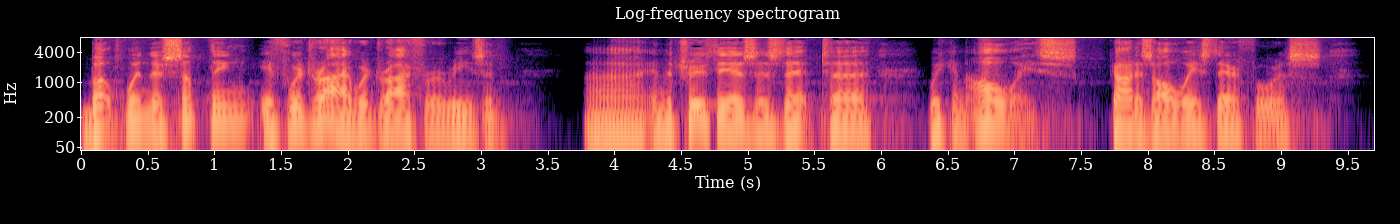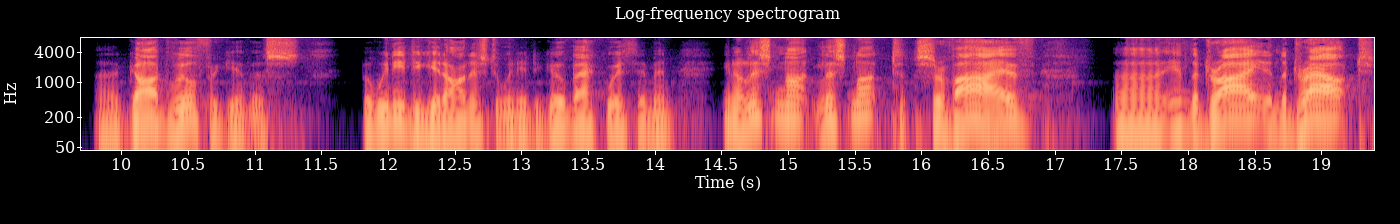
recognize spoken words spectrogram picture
But when there's something, if we're dry, we're dry for a reason. Uh, and the truth is, is that uh, we can always, God is always there for us. Uh, God will forgive us, but we need to get honest and we need to go back with Him. And you know, let's not let's not survive uh, in the dry in the drought.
